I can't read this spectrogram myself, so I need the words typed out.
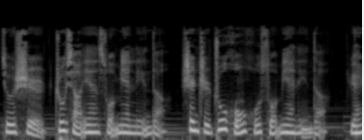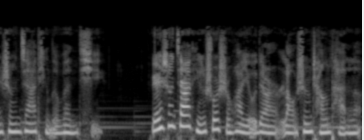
就是朱小燕所面临的，甚至朱洪虎所面临的原生家庭的问题。原生家庭，说实话有点老生常谈了，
